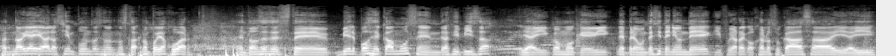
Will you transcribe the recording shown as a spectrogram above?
no- No había llegado a los 100 puntos, no, no, esta- no podía jugar. Entonces este, vi el post de Camus en Draft y Pizza y ahí como que vi, le pregunté si tenía un deck y fui a recogerlo a su casa y de ahí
